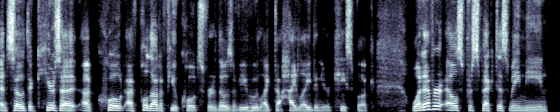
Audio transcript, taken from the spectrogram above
And so the, here's a, a, quote. I've pulled out a few quotes for those of you who like to highlight in your casebook. Whatever else prospectus may mean,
